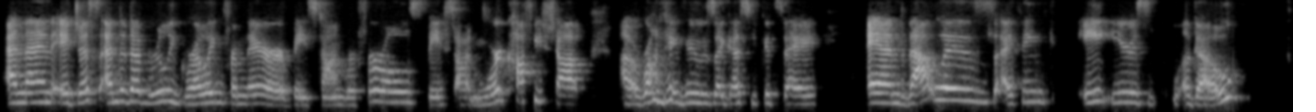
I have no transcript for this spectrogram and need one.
And then it just ended up really growing from there based on referrals, based on more coffee shop uh, rendezvous, I guess you could say. And that was, I think, eight years ago.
